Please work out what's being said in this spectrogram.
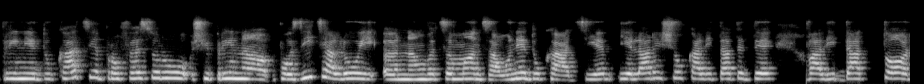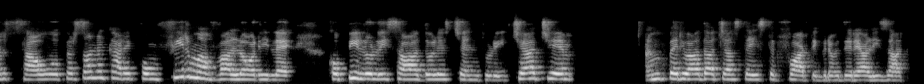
prin educație, profesorul și prin uh, poziția lui în învățământ sau în educație, el are și o calitate de validator sau o persoană care confirmă valorile copilului sau adolescentului, ceea ce în perioada aceasta este foarte greu de realizat.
